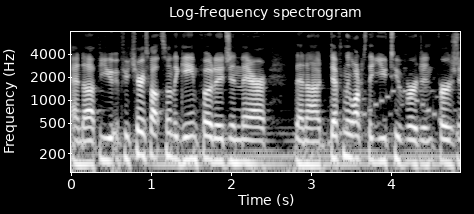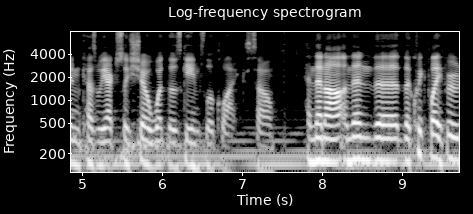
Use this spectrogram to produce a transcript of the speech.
And uh, if you if you're curious about some of the game footage in there then uh, definitely watch the youtube version version because we actually show what those games look like so. And then uh, and then the the quick play for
